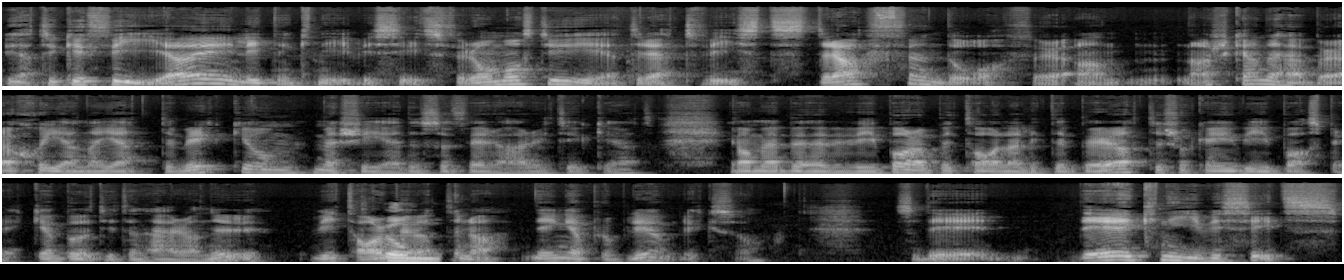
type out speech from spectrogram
jag tycker Fia är en liten kniv i sits, för de måste ju ge ett rättvist straff ändå, för annars kan det här börja skena jättemycket om Mercedes och Ferrari tycker att ja, men behöver vi bara betala lite böter så kan ju vi bara spräcka budgeten här och nu. Vi tar böterna, det är inga problem liksom. Så det, det är kniv i sits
